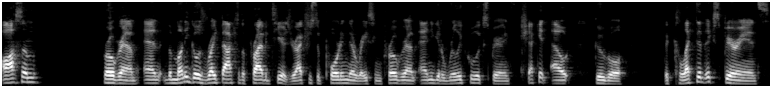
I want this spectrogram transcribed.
awesome program and the money goes right back to the privateers. You're actually supporting their racing program and you get a really cool experience. Check it out. Google the collective experience.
